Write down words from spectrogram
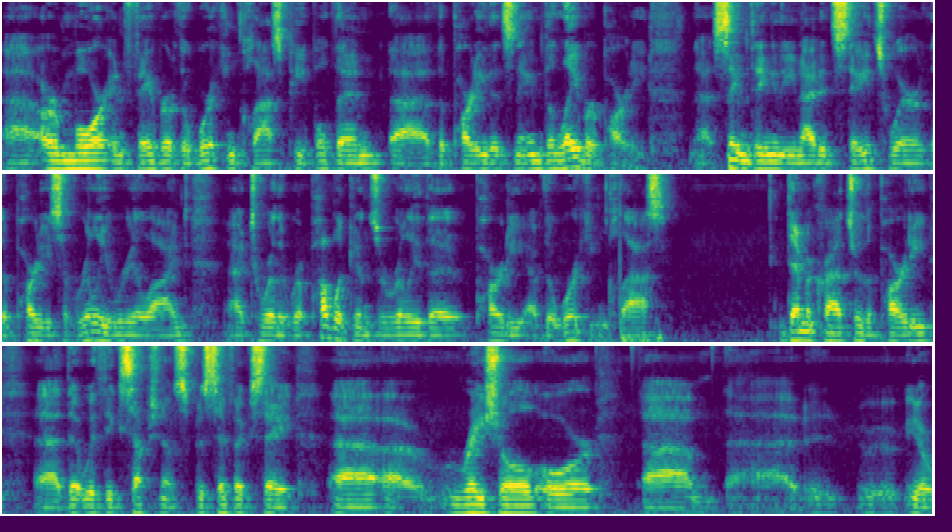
uh, are more in favor of the working class people than uh, the party that's named the Labor Party. Same thing in the United States, where the parties have really realigned to where the Republicans are really the party of the working class. Democrats are the party that, with the exception of specific, say, racial or um, you know,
